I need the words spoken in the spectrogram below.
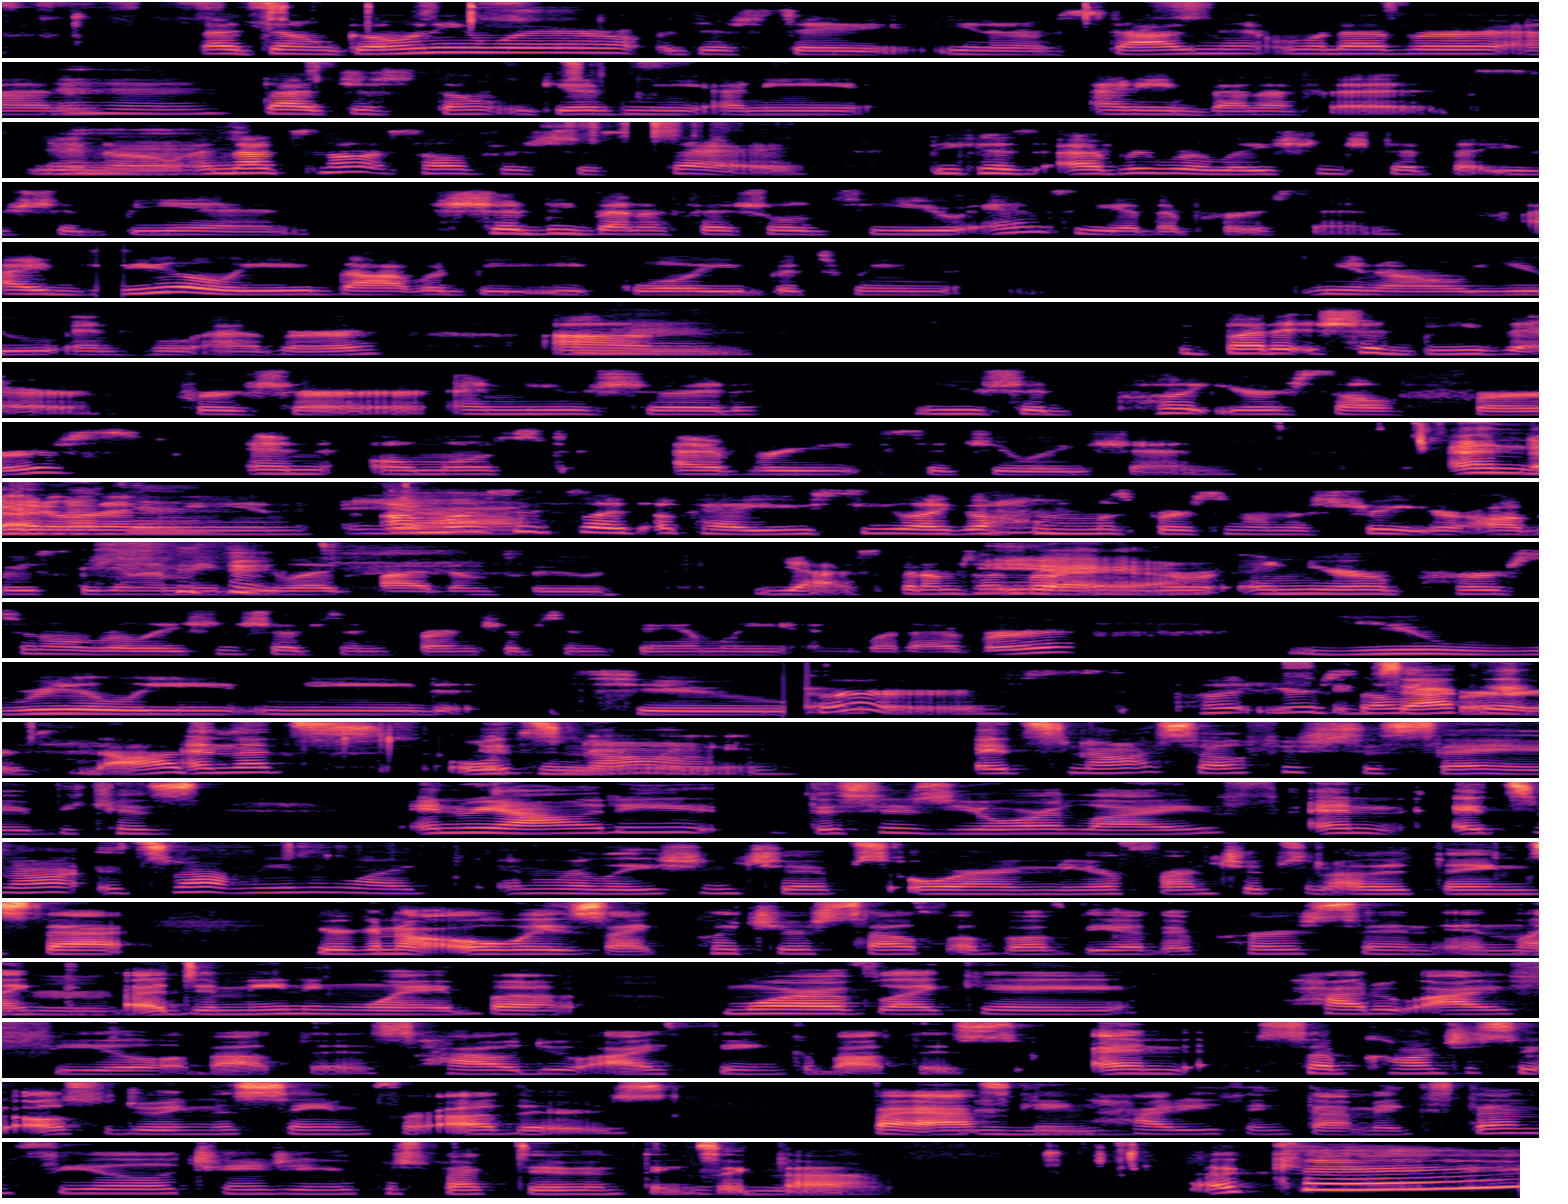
that don't go anywhere or just stay you know stagnant or whatever and Mm-hmm. that just don't give me any any benefits you know Mhm. and that's not selfish to say because every relationship that you should be in should be beneficial to you and to the other person ideally that would be equally between you know you and whoever um Mhm. but it should be there for sure and you should you should put yourself first in almost every situation And you know another, what I mean? Unless it's like, okay, you see like a homeless person on the street, you're obviously gonna maybe like buy them food. Yes, but I'm talking about Yeah, in yeah. your in your personal relationships and friendships and family and whatever, you really need to first put yourself Exactly. first. That's and that's it's not ultimately it's not selfish to say because in reality this is your life and it's not it's not meaning like in relationships or in your friendships and other things that you're gonna always like put yourself above the other person in like Mhm. a demeaning way but more of like a how do i feel about this how do i think about this and subconsciously also doing the same for others by asking Mhm. how do you think that makes them feel changing your perspective and things like Mhm. that okay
